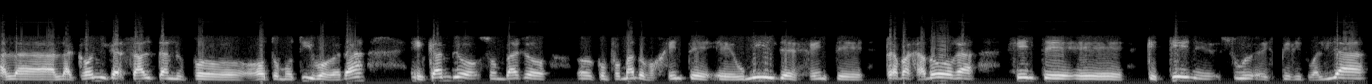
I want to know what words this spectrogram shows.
a la, la crónica saltan por automotivo, ¿verdad? En cambio son barrios conformado por gente eh, humilde, gente trabajadora, gente eh, que tiene su espiritualidad,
